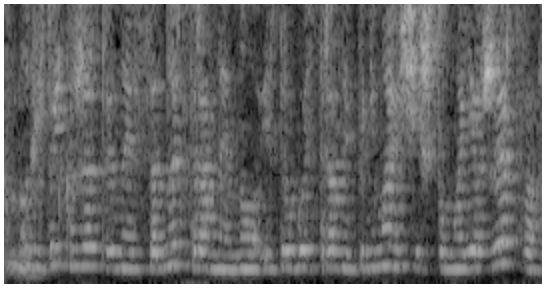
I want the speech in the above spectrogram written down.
он может. Не только жертвенный с одной стороны, но и с другой стороны понимающий, что моя жертва,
